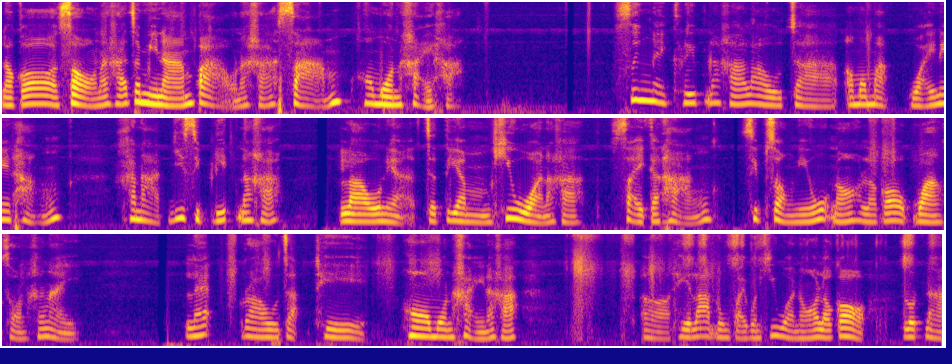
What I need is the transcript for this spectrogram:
แล้วก็ 2 นะคะจะมีน้ำเปล่านะคะ 3ฮอร์โมนไข่ค่ะซึ่งในคลิปนะคะเราจะเอามาหมักไว้ในถัง ขนาด 20 ลิตรนะคะ เราเนี่ยจะเตรียมขี้วัวนะคะ ใส่กระถาง 12 นิ้วเนาะแล้วก็วางซ้อนข้างใน และเราจะเทฮอร์โมนไข่นะคะเอ่อเทราดลงไปบนขี้วัวเนาะแล้วก็ลดน้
